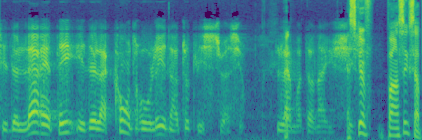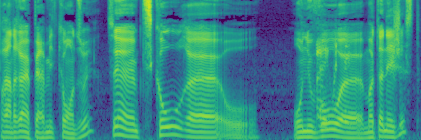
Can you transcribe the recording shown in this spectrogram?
c'est de l'arrêter et de la contrôler dans toutes les situations, la motoneige. Est-ce que vous pensez que ça prendrait un permis de conduire? Tu sais, un petit cours euh, au, au nouveau Ben, euh, motoneigiste?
